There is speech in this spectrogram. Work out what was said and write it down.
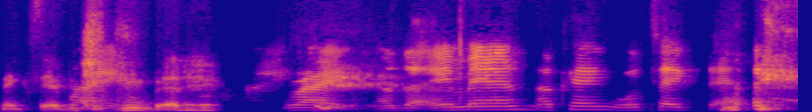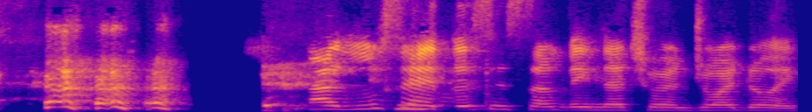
makes everything right. better. Right. The amen. Okay, we'll take that. now you said this is something that you enjoy doing.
